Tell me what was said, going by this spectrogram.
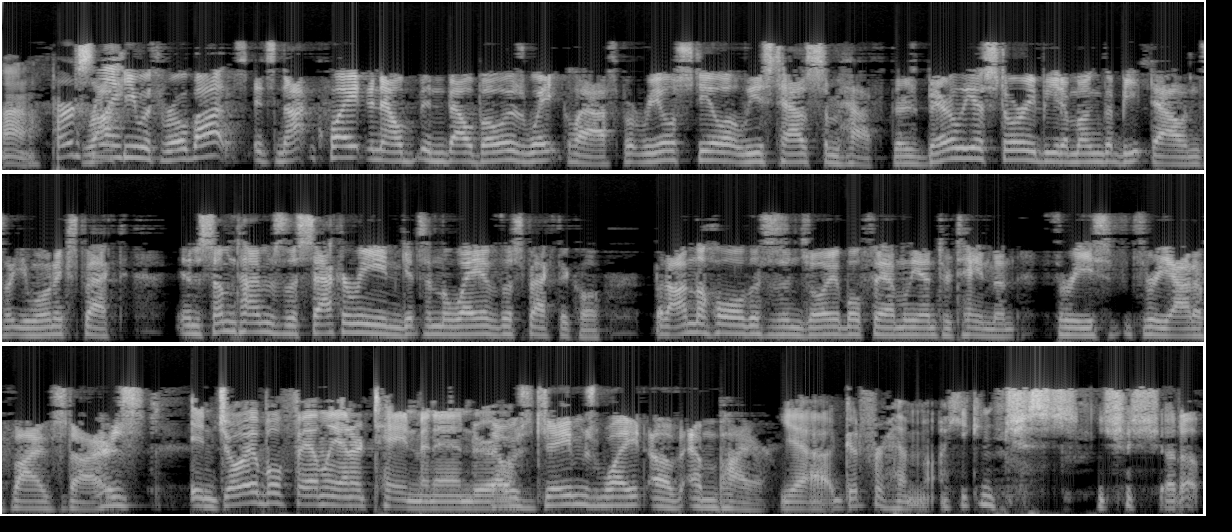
I don't know. Personally, Rocky with robots, it's not quite in, Al- in Balboa's weight class, but Real Steel at least has some heft. There's barely a story beat among the beatdowns that you won't expect, and sometimes the saccharine gets in the way of the spectacle. But on the whole, this is enjoyable family entertainment. Three, three out of five stars. enjoyable family entertainment, Andrew. That was James White of Empire. Yeah, good for him. He can just just shut up.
